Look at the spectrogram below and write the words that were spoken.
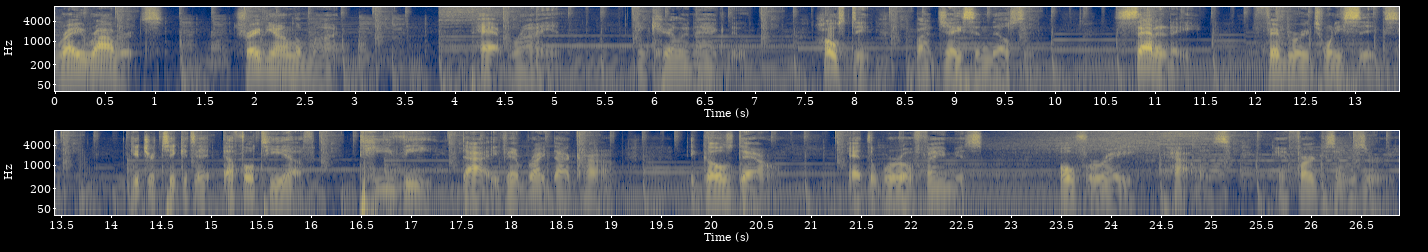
Ray Roberts, Travion Lamont, Pat Ryan, and Carolyn Agnew. Hosted by Jason Nelson. Saturday, February 26. Get your tickets at FOTF.TV.eventbrite.com. It goes down at the world famous Opry Palace in Ferguson, Missouri.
